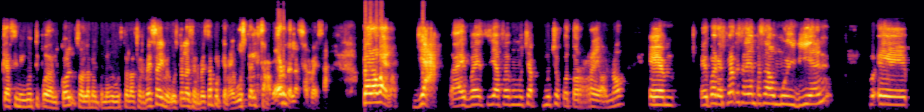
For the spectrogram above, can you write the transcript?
casi ningún tipo de alcohol, solamente me gusta la cerveza y me gusta la cerveza porque me gusta el sabor de la cerveza. Pero bueno, ya, pues ya fue mucha, mucho cotorreo, ¿no? Em, eh, bueno, espero que se hayan pasado muy bien, eh,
